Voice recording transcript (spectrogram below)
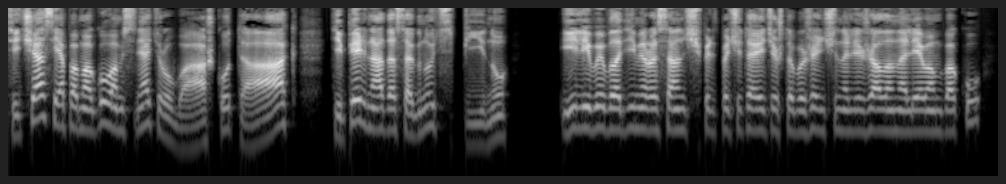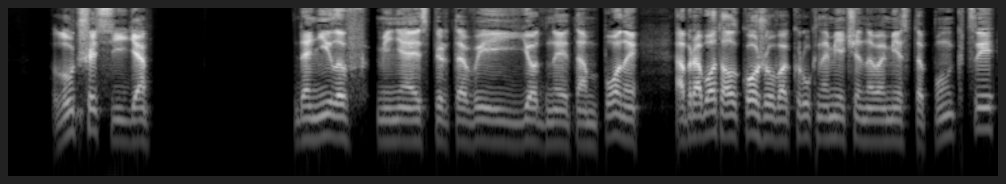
Сейчас я помогу вам снять рубашку. Так, теперь надо согнуть спину. Или вы, Владимир Александрович, предпочитаете, чтобы женщина лежала на левом боку? Лучше сидя. Данилов, меняя спиртовые йодные тампоны, обработал кожу вокруг намеченного места пункции,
